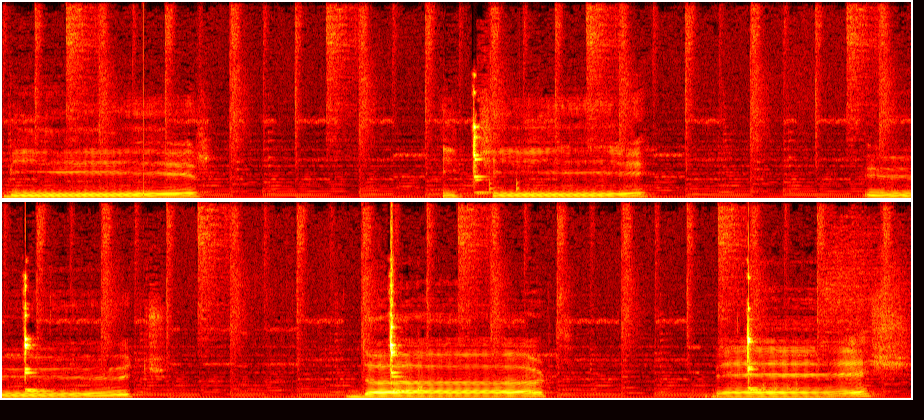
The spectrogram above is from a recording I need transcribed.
Bir, iki, üç, dört, beş,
